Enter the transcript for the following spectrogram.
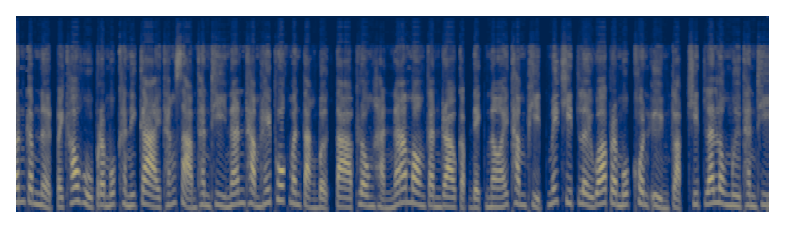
ต้นกำเนิดไปเข้าหูประมุขคณิกายทั้งสามทันทีนั่นทำให้พวกมันต่างเบิกตาโพลงหันหน้ามองกันราวกับเด็กน้อยทำผิดไม่คิดเลยว่าประมุขคนอื่นกลับคิดและลงมือทันที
